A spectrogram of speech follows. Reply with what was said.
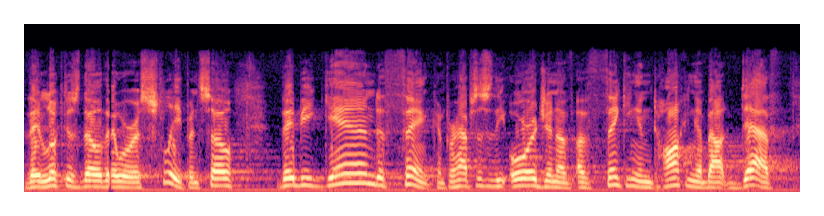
they looked as though they were asleep. And so they began to think, and perhaps this is the origin of, of thinking and talking about death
